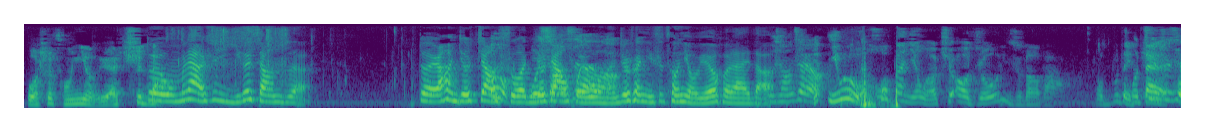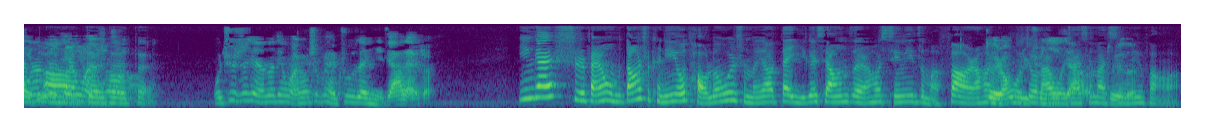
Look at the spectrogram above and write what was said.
我是从纽约去的，对我们俩是一个箱子。对，然后你就这样哦说，你就这样回我们，就说你是从纽约回来的我。想起来了，因为我后半年我要去澳洲，你知道吧？我不得我去之前的那天晚上对对，我去之前那天晚上是不是还住在你家来着？应该是，反正我们当时肯定有讨论为什么要带一个箱子，然后行李怎么放，然后然后我就来我家先把行李放了。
